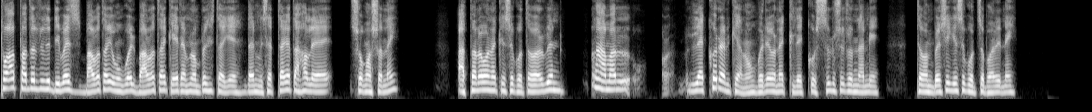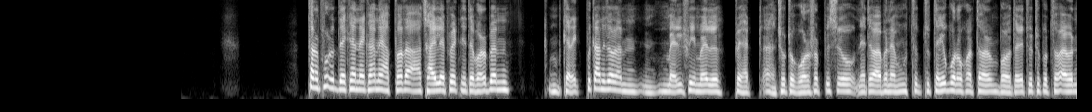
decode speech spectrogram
তো আপনাদের যদি ডিভাইস ভালো থাকে, মোবাইল ভালো থাকে র্যাম রম বেশি থাকে দেন মিসেট থাকে, তাহলে সমস্যা নেই। আপনারাও অনেক কিছু করতে পারবেন। মানে আমার লেখ করে আর কি মোবাইলে অনেক লেখ করছিল, সেজন্য আমি তেমন বেশি কিছু করতে পারি নাই। তারপরে দেখেন এখানে আপনারা চাইলে পেট নিতে পারবেন। ক্যারেক্টার পারবেন মেল ফিমেল পেট ছোট, বড় সব কিছু নিতে পারবেন এবং ছোট বড় করতে পারবেন, বড় ছোট করতে পারবেন,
